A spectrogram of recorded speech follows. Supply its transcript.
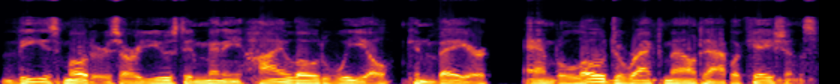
These motors are used in many high-load wheel, conveyor, and low direct mount applications.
